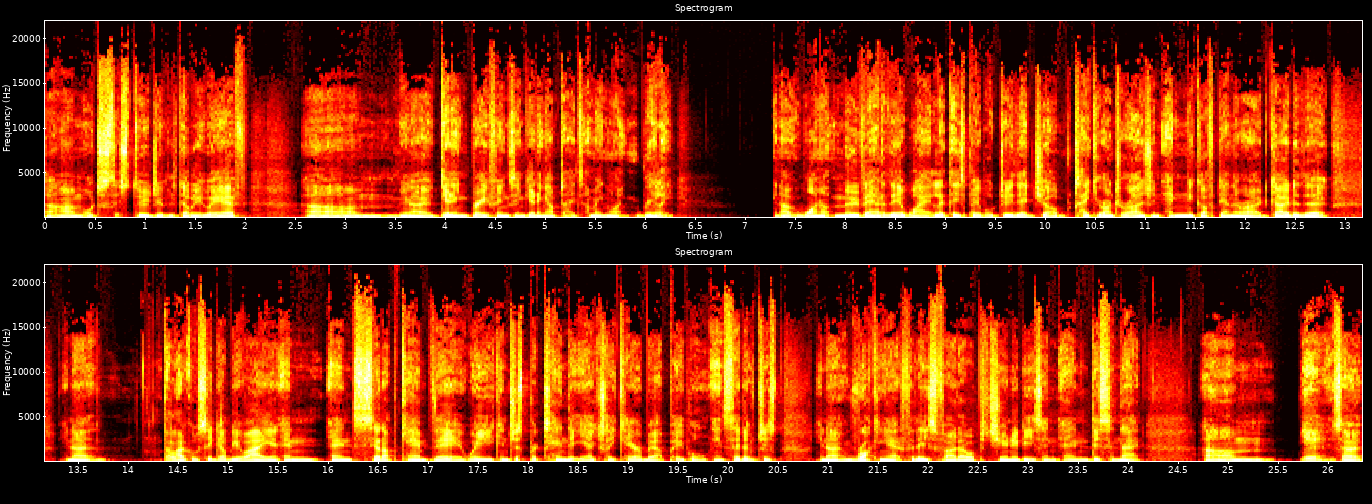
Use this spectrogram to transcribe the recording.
um, or just a stooge of the WEF, um, you know, getting briefings and getting updates. I mean, like really, you know, why not move out of their way, let these people do their job, take your entourage and, and nick off down the road, go to the, you know, the local CWA and, and, and set up camp there where you can just pretend that you actually care about people instead of just you know rocking out for these photo opportunities and and this and that. Um, yeah, so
